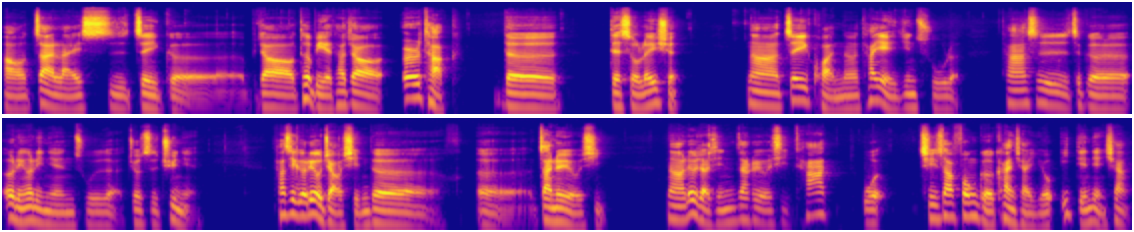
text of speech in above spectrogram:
好，再来是这个比较特别，它叫 Urtak 的 Desolation。那这一款呢，它也已经出了，它是这个二零二零年出的，就是去年。它是一个六角形的呃战略游戏。那六角形战略游戏，它我其实它风格看起来有一点点像。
